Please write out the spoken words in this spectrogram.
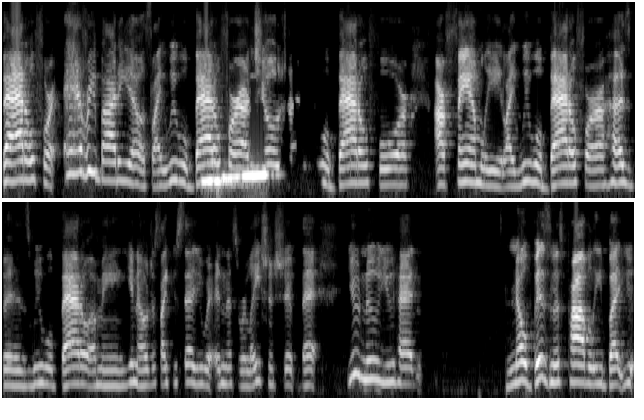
battle for everybody else. Like we will battle for our mm-hmm. children, we will battle for our family, like we will battle for our husbands, we will battle. I mean, you know, just like you said, you were in this relationship that you knew you had no business probably but you,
